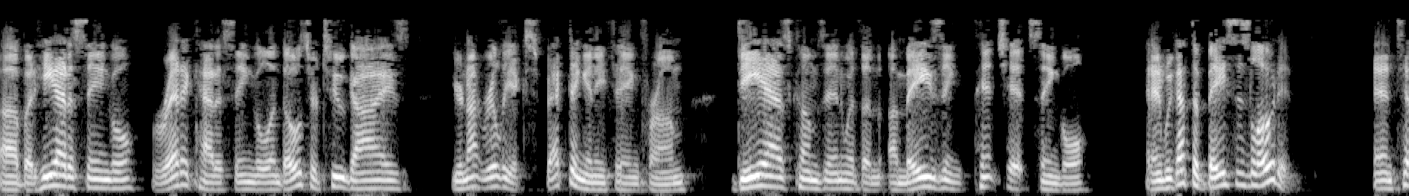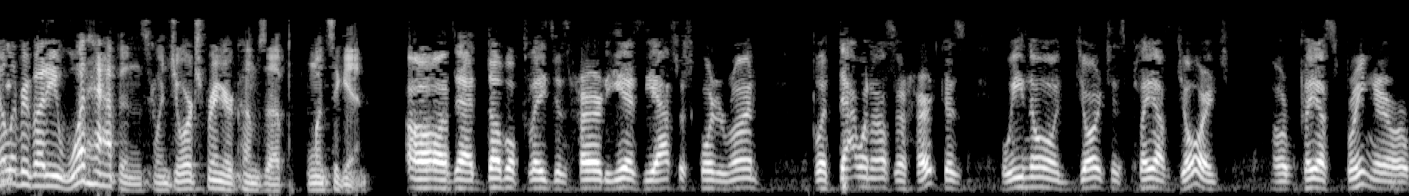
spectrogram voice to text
Uh, but he had a single, Reddick had a single, and those are two guys you're not really expecting anything from. Diaz comes in with an amazing pinch hit single, and we got the bases loaded. And tell everybody what happens when George Springer comes up once again. Oh, that double play just hurt. Yes, the Astros scored a run, but that one also hurt because we know George is playoff George or playoff Springer or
